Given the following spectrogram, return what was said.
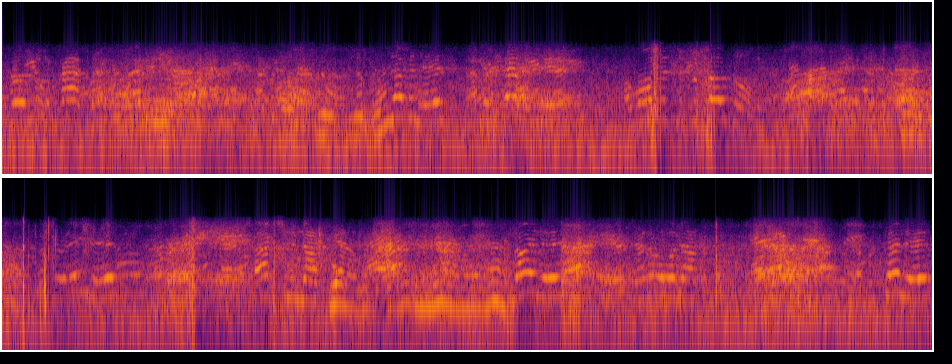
proposal. the process. Number seven is, number seven is, along with the proposal. Number eight is, number eight is, Yeah, we're having a meeting right now. General. Number ten is,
